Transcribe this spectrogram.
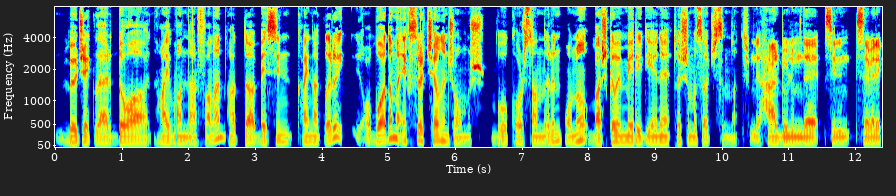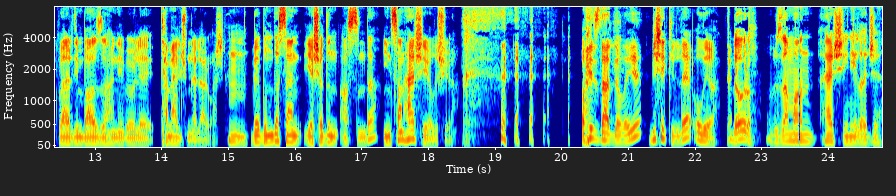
böcekler, doğa, hayvanlar falan hatta besin kaynakları bu adama ekstra challenge olmuş bu korsanların onu başka bir meridyene taşıması açısından. Şimdi her bölümde senin severek verdiğin bazı hani böyle temel cümleler var. Hmm. Ve bunda sen yaşadın aslında. İnsan her şeye alışıyor. o yüzden dolayı bir şekilde oluyor. Demek. Doğru. Zaman her şeyin ilacı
